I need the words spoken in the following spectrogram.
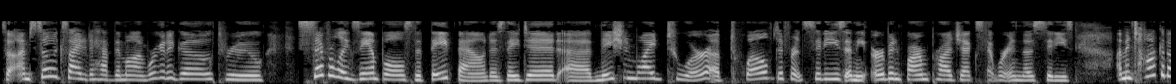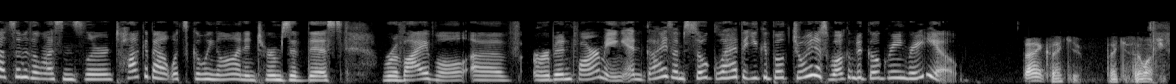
So I'm so excited to have them on. We're going to go through several examples that they found as they did a nationwide tour of 12 different cities and the urban farm projects that were in those cities. Going to talk about some of the lessons learned, talk about what's going on in terms of this revival of urban farming. And guys, I'm so glad that you could both join us. Welcome to Go Green Radio. Thanks. Thank you. Thank you so much.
